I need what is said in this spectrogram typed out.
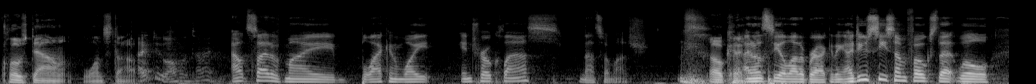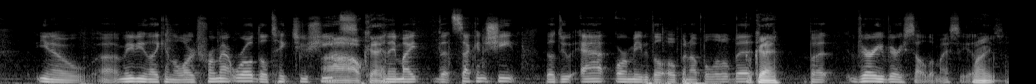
close down one stop. I do all the time. Outside of my black and white intro class, not so much. Okay. I don't see a lot of bracketing. I do see some folks that will, you know, uh, maybe like in the large format world, they'll take two sheets. Ah, okay. And they might that second sheet they'll do at, or maybe they'll open up a little bit. Okay. But very very seldom I see it. Right. So.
